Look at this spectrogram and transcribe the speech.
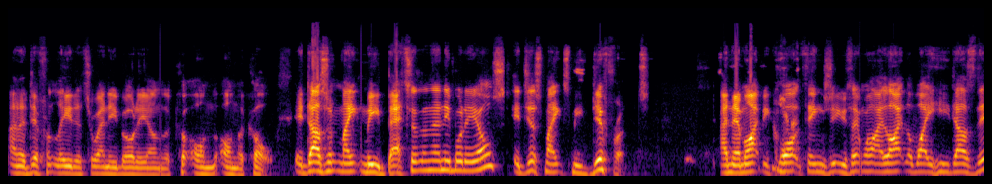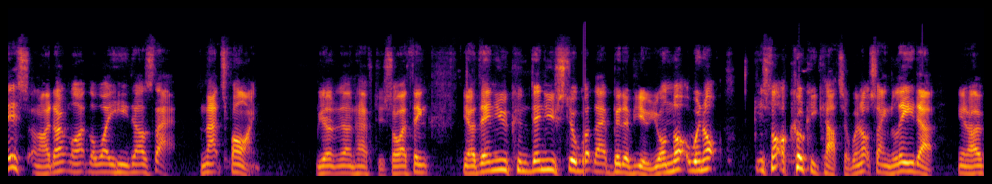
and a different leader to anybody on the on, on the call. It doesn't make me better than anybody else. It just makes me different. And there might be quite things that you think, well, I like the way he does this and I don't like the way he does that. And that's fine. You don't, don't have to. So I think, you know, then you can, then you've still got that bit of you. You're not, we're not, it's not a cookie cutter. We're not saying leader, you know,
